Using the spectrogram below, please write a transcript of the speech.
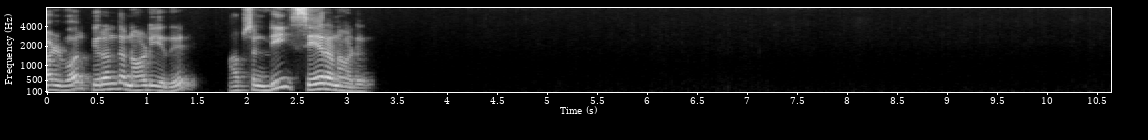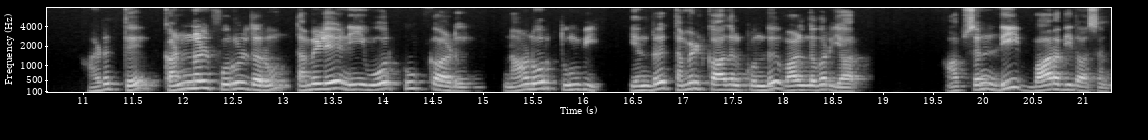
ஆழ்வார் பிறந்த நாடு எது? ஆப்ஷன் டி சேர நாடு அடுத்து கண்ணல் பொருள் தரும் தமிழே நீ ஓர் பூக்காடு நானோர் தும்பி என்று தமிழ் காதல் கொண்டு வாழ்ந்தவர் யார்? Option D Bharathidasan.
